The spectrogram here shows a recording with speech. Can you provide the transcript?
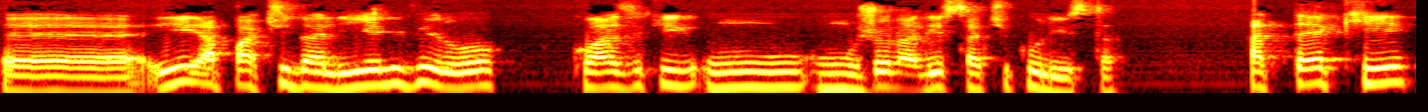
É, e a partir dali ele virou quase que um, um jornalista articulista até que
